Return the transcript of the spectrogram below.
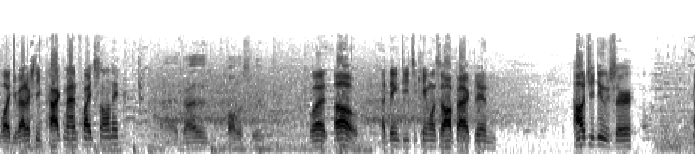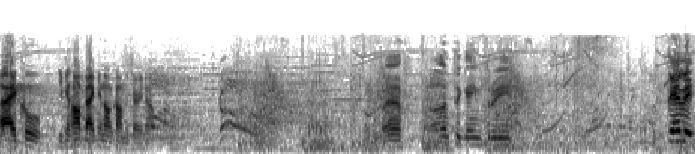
What? You rather see Pac-Man fight Sonic? Uh, I'd rather fall asleep. What? Oh, I think DTK wants to hop back in. How'd you do, sir? Alright, cool. You can hop back in on commentary now. Uh, on to game three. Damn it!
